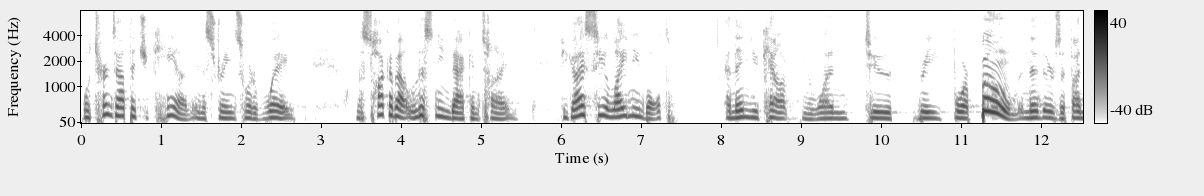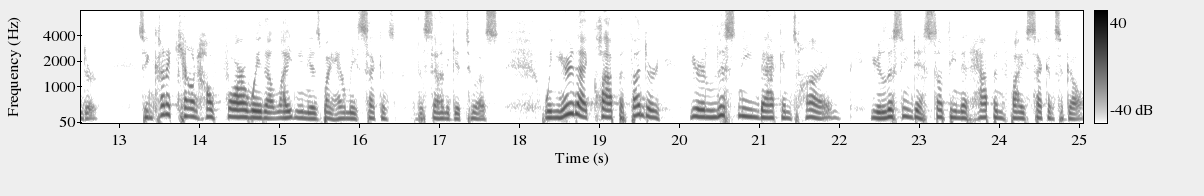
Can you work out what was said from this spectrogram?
Well, it turns out that you can in a strange sort of way. Let's talk about listening back in time. If you guys see a lightning bolt, and then you count, you know, one, two, three, four, boom, and then there's a thunder. So you can kind of count how far away that lightning is by how many seconds for the sound to get to us. When you hear that clap of thunder, you're listening back in time. You're listening to something that happened five seconds ago.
